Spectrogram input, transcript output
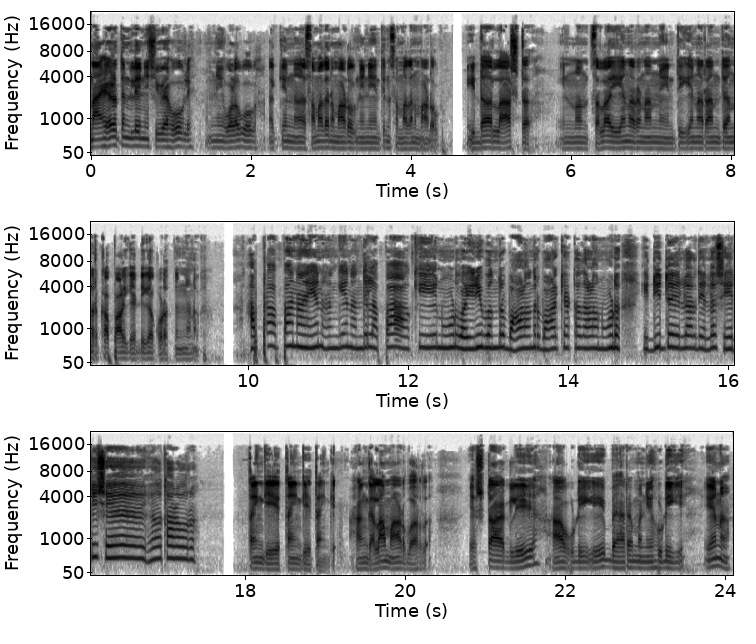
ನಾ ಹೇಳ್ತೀನಿಲೇ ನೀ ಶಿವ ಹೋಗ್ಲಿ. ನೀ ಒಳಗೆ ಹೋಗು. ಆಕಿನ ಸಮಾಧಾನ ಮಾಡೋಗಿ ನೀನು ಹೆಂತಿನ ಸಮಾಧಾನ ಮಾಡೋಗಿ. ಇದ್ದ ಲಾಸ್ಟ್ ಇನ್ನೊಂದು ಸಲ ಏನಾರ ನನ್ನ ಹೆಂತಿಗೆ ಏನಾರ ಅಂದೆ ಅಂದ್ರೆ ಕಪಾಳ ಗೆಡ್ಡಿಗೆ ಕೊಡ್ತೀನಿ ನನಗೆ. ಅಪ್ಪ ಅಪ್ಪ ನಾ ಏನು ಹಂಗೇನು ಅಂದಿಲ್ಲಪ್ಪ. ಆಕಿ ನೋಡು ವೈರಿ ಬಂದ್ರೆ ಭಾಳ ಅಂದ್ರೆ ಭಾಳ ಕೆಟ್ಟದಾಳ ನೋಡು. ಇದ್ದಿದ್ದೆ ಇಲ್ಲಾರ್ದು ಎಲ್ಲ ಸೇರಿಸಿ ಹೇಳ್ತಾರ ಅವರು. ತಂಗಿ ತಂಗಿ ತಂಗಿ. ಹಂಗೆಲ್ಲ ಮಾಡಬಾರ್ದು. ಎಷ್ಟಾಗಲಿ ಆ ಹುಡುಗಿ ಬೇರೆ ಮನೆ ಹುಡುಗಿ. ಏನು?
